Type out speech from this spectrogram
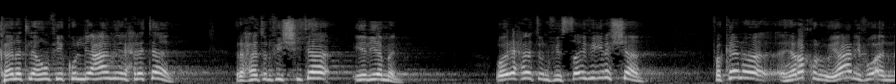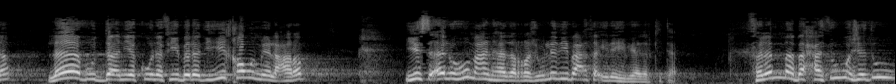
كانت لهم في كل عام رحلتان. رحلة في الشتاء إلى اليمن ورحلة في الصيف إلى الشام. فكان هرقل يعرف أن لا بد أن يكون في بلده قوم من العرب يسألهم عن هذا الرجل الذي بعث إليه بهذا الكتاب. فلما بحثوا وجدوا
